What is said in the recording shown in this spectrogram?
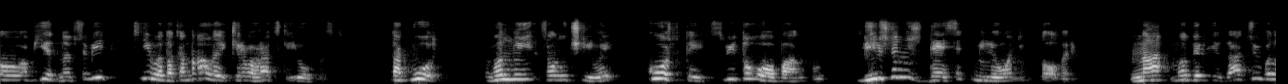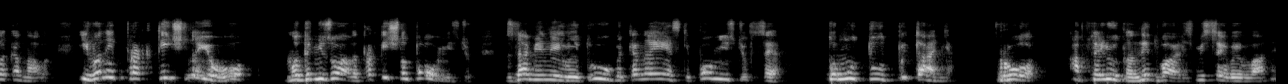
об'єднує в собі всі водоканали Кіровоградської області. Так от, вони залучили кошти Світового банку більше ніж 10 мільйонів доларів на модернізацію водоканалу. І вони практично його модернізували, практично повністю. Замінили труби, КНС, повністю все. Тому тут питання про абсолютно недбалість місцевої влади,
